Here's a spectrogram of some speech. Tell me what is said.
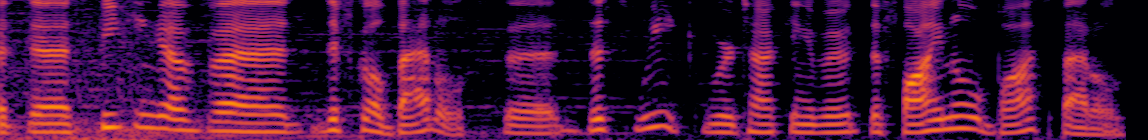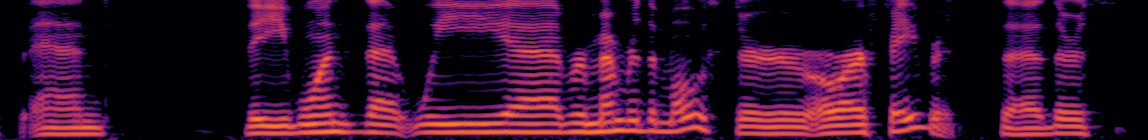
But uh, speaking of uh, difficult battles, uh, this week we're talking about the final boss battles and the ones that we uh, remember the most or, or our favorites. Uh, there's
